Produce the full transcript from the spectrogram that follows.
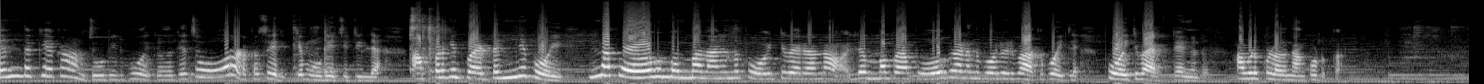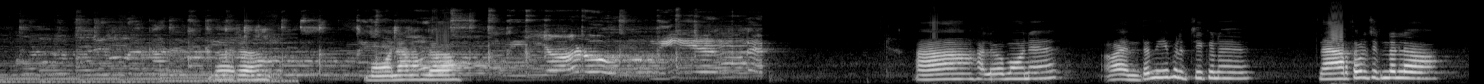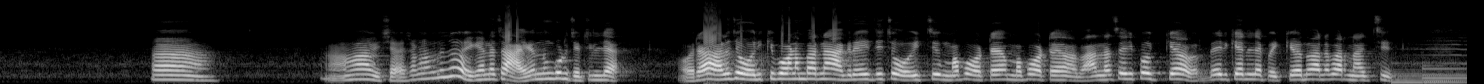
എന്തൊക്കെയാ കാണിച്ചു കൂട്ടിട്ട് പോയിക്കുന്നൊക്കെ ചോറടക്കം ശരിക്കും മൂടി വെച്ചിട്ടില്ല. അപ്പോഴേക്കും പെടഞ്ഞു പോയി. എന്നാ പോകുമ്പോ ഉമ്മ ഞാനൊന്ന് പോയിട്ട് വരാന്നോ അല്ല ഉമ്മ പോകുകയാണെന്ന് പോലും ഒരു വാക്ക് പോയിട്ടില്ല. പോയിട്ട് വരട്ടെ അങ്ങോട്ട്. അവൾക്കുള്ളത് ഞാൻ കൊടുക്കാം? മോനാണല്ലോ. ആ ഹലോ മോനെ. ആ എന്താ നീ വിളിച്ചിരിക്കണേ? നേരത്തെ വിളിച്ചിട്ടുണ്ടല്ലോ. ആ. ആ വിശേഷങ്ങളൊന്നും ചോദിക്കണ്ട ചായ ഒന്നും കുടിച്ചിട്ടില്ല. ഒരാൾ ജോലിക്ക് പോകണം പറഞ്ഞ് ആഗ്രഹിച്ച് ചോദിച്ച് ഉമ്മ പോട്ടെ ഉമ്മ പോട്ടെ. എന്നാൽ ശരി പൊയ്ക്കോ. വെറുതെ ഇരിക്കാനല്ലേ പൊയ്ക്കോ എന്ന് പറഞ്ഞ് പറഞ്ഞാച്ച്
